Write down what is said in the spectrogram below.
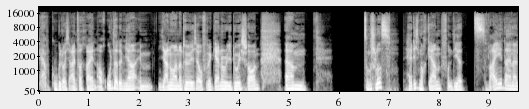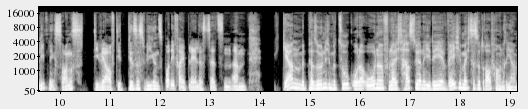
ja, googelt euch einfach rein, auch unter dem Jahr, im Januar natürlich auf Veganery durchschauen. Ähm, zum Schluss hätte ich noch gern von dir zwei deiner Lieblingssongs, die wir auf die This is Vegan Spotify Playlist setzen. Ähm, gern mit persönlichem Bezug oder ohne. Vielleicht hast du ja eine Idee. Welche möchtest du draufhauen, Ria?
